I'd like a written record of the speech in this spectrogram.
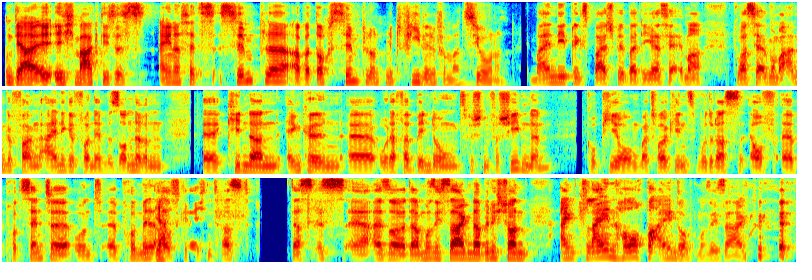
Und ja, ich mag dieses einerseits simple, aber doch simpel und mit viel Informationen. Mein Lieblingsbeispiel bei dir ist ja immer, du hast ja irgendwann mal angefangen, einige von den besonderen, äh, Kindern, Enkeln, äh, oder Verbindungen zwischen verschiedenen Gruppierungen bei Tolkiens, wo du das auf, äh, Prozente und, äh, Promille Ja. ausgerechnet hast. Das ist, äh, also da muss ich sagen, da bin ich schon einen kleinen Hauch beeindruckt, muss ich sagen.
